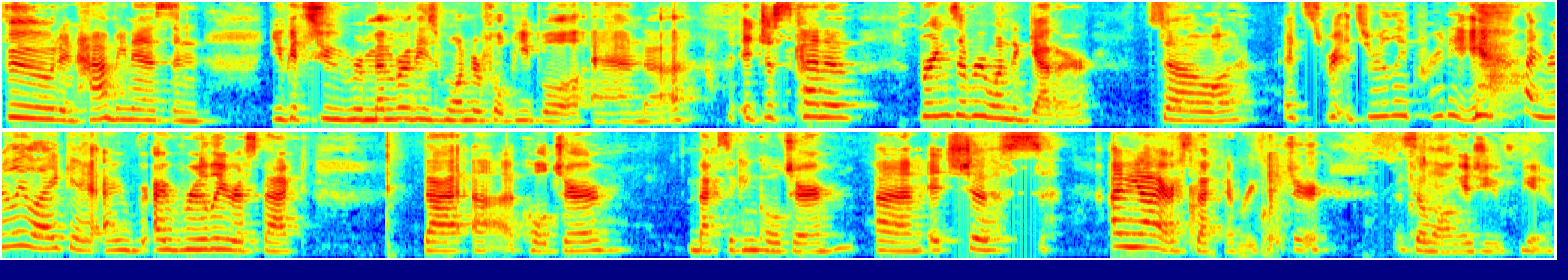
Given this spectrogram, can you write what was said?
food and happiness, and you get to remember these wonderful people, and uh, it just kind of brings everyone together. So it's it's really pretty. I really like it. I I really respect that uh, culture, Mexican culture. Um, it's just, I mean, I respect every culture, so long as you you know.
